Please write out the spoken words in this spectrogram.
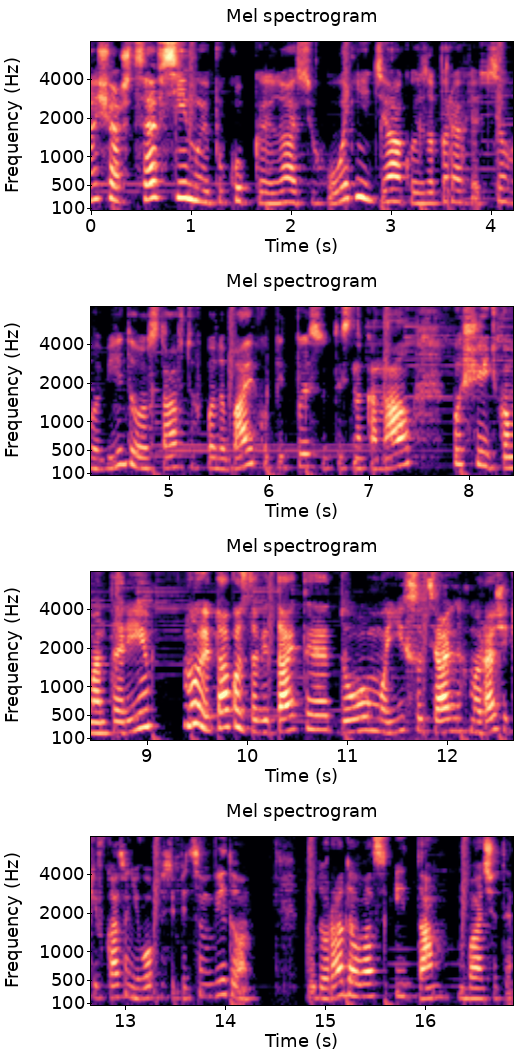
Ну що ж, це всі мої покупки за сьогодні. Дякую за перегляд цього відео. Ставте вподобайку, підписуйтесь на канал, пишіть коментарі. Ну і також завітайте до моїх соціальних мереж, які вказані в описі під цим відео. Буду рада вас і там бачити.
